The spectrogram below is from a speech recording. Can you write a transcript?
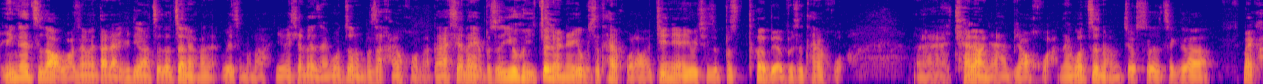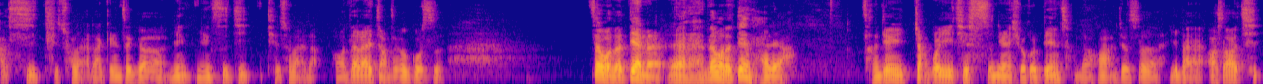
应该知道。我认为大家一定要知道这两个人，为什么呢？因为现在人工智能不是很火嘛，当然现在也不是又这两年又不是太火了，今年尤其是不是特别不是太火。呃，前两年还比较火，人工智能就是这个麦卡锡提出来的，跟这个明明斯基提出来的。我再来讲这个故事，在我的电台，呃，在我的电台里啊，曾经讲过一期十年学会编程的话，就是一百二十二期，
